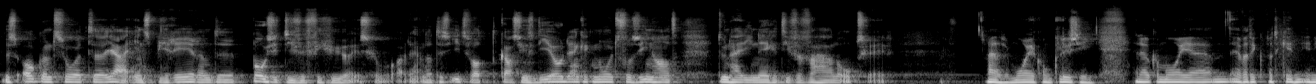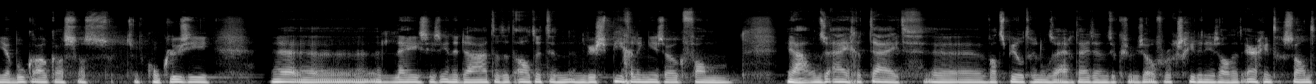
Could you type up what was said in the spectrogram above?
dus ook een soort uh, ja, inspirerende, positieve figuur is geworden. En dat is iets wat Cassius Dio denk ik nooit voorzien had toen hij die negatieve verhalen opschreef. Ja, dat is een mooie conclusie. En ook een mooie, eh, wat ik, wat ik in, in jouw boek ook als, als soort conclusie lees, is inderdaad dat het altijd een, een, weerspiegeling is ook van ja, onze eigen tijd. Uh, wat speelt er in onze eigen tijd? En natuurlijk sowieso voor geschiedenis altijd erg interessant.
